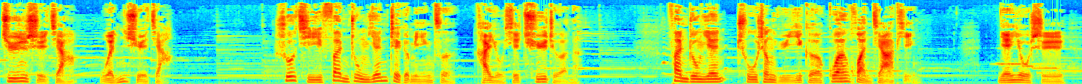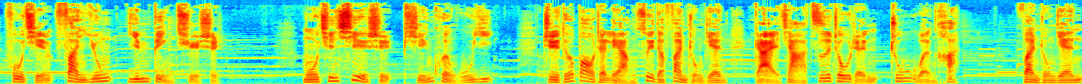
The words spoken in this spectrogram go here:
军事家、文学家。说起范仲淹这个名字，还有些曲折呢。范仲淹出生于一个官宦家庭。年幼时，父亲范雍因病去世，母亲谢氏贫困无依，只得抱着两岁的范仲淹改嫁资州人朱文翰。范仲淹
